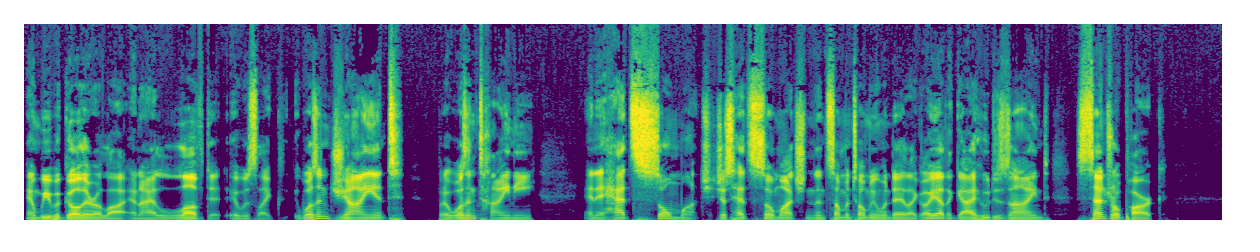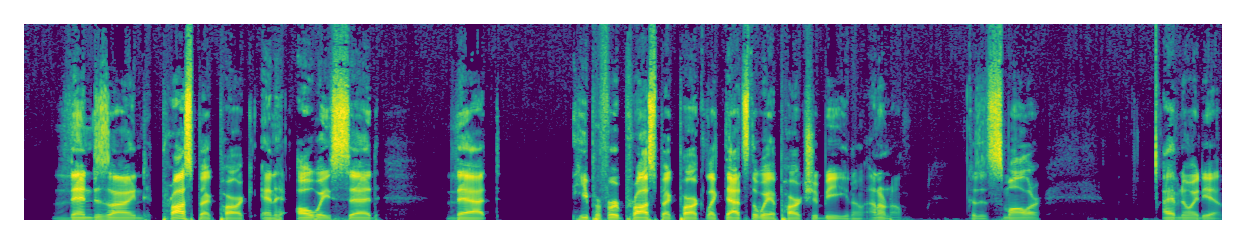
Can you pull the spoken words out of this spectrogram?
and we would go there a lot, and I loved it. It was like it wasn't giant, but it wasn't tiny, and it had so much. It just had so much. And then someone told me one day, like, oh yeah, the guy who designed Central Park then designed Prospect Park, and always said that he preferred Prospect Park, like that's the way a park should be. You know, I don't know because it's smaller. I have no idea.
